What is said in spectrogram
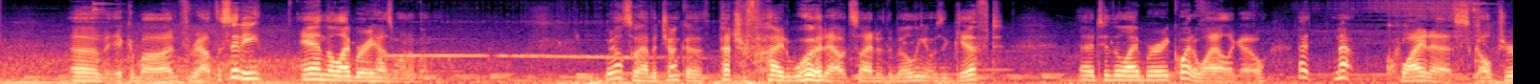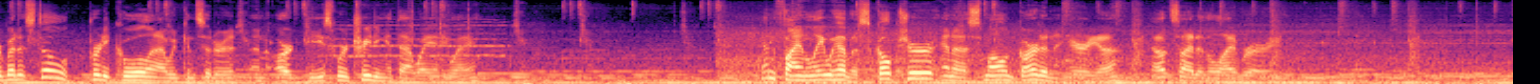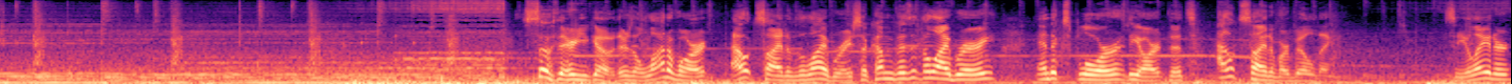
of Ichabod throughout the city and the library has one of them. We also have a chunk of petrified wood outside of the building. It was a gift uh, to the library quite a while ago. Uh, not quite a sculpture, but it's still pretty cool and I would consider it an art piece. We're treating it that way anyway. And finally, we have a sculpture and a small garden area outside of the library. So there you go. There's a lot of art outside of the library. So come visit the library and explore the art that's outside of our building. See you later.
